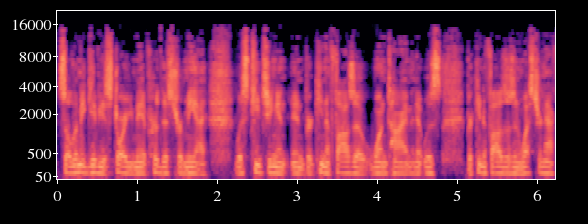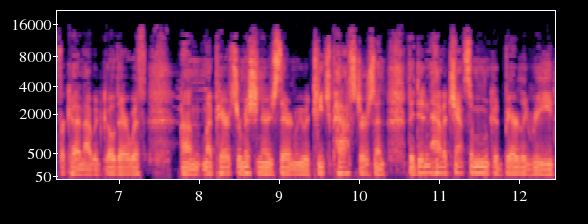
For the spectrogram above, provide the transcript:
So let me give you a story. You may have heard this from me. I was teaching in, in Burkina Faso one time, and it was Burkina Faso in Western Africa, and I would go there with um, my parents were missionaries there, and we would teach pastors, and they didn't have a chance. Some of them could barely read,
